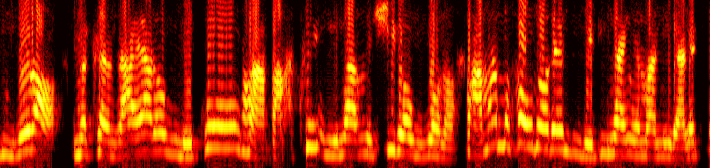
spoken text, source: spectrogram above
လူလို့တော့မခံစားရတော့ဘူးလေကိုယ်မှာဘာအခွင့်အရေးမှမရှိတော့ဘူးပေါ့နော်ဘာမှမဟုတ်တော့တဲ့လူတွေဒီနိုင်ငံမှာနေတာလေတ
